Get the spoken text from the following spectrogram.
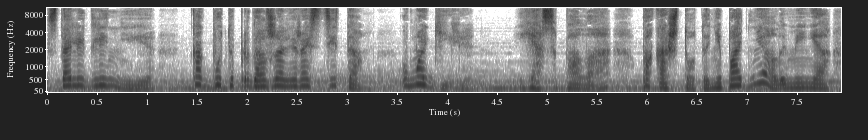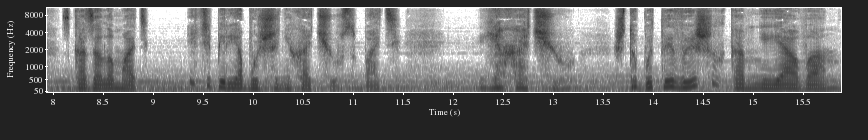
стали длиннее, как будто продолжали расти там, в могиле. «Я спала, пока что-то не подняло меня», — сказала мать. «И теперь я больше не хочу спать. Я хочу...» чтобы ты вышел ко мне, Иован.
